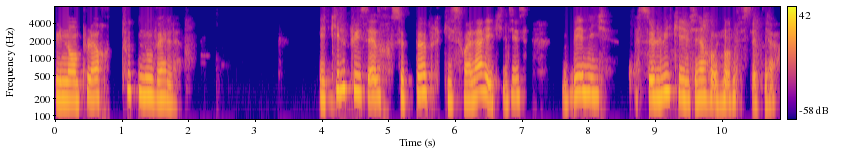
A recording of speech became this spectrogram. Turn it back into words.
une ampleur toute nouvelle. Et qu'ils puissent être ce peuple qui soit là et qui dise Béni celui qui vient au nom du Seigneur.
